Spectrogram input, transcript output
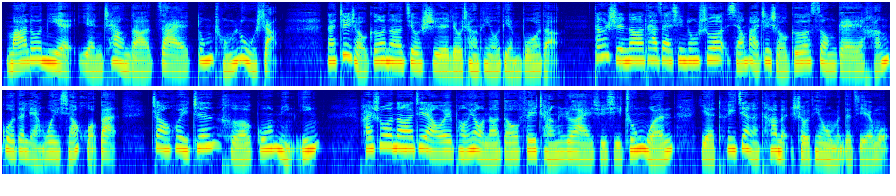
马洛涅演唱的《在东重路上》。那这首歌呢，就是刘畅听友点播的。当时呢，他在信中说想把这首歌送给韩国的两位小伙伴赵慧珍和郭敏英，还说呢，这两位朋友呢都非常热爱学习中文，也推荐了他们收听我们的节目。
